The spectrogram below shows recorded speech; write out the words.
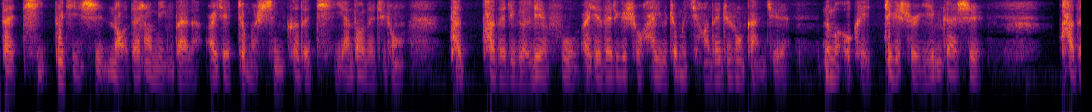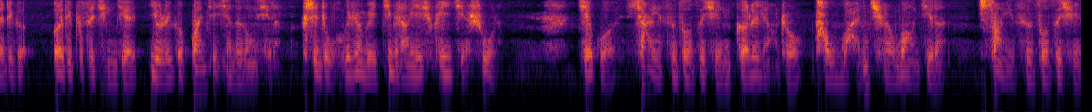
在体不仅是脑袋上明白了，而且这么深刻的体验到了这种他的这个恋父，而且在这个时候还有这么强的这种感觉，那么 OK，这个事儿应该是他的这个。俄狄浦斯情节有了一个关键性的东西了，甚至我会认为基本上也许可以结束了。结果下一次做咨询隔了两周，他完全忘记了上一次做咨询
